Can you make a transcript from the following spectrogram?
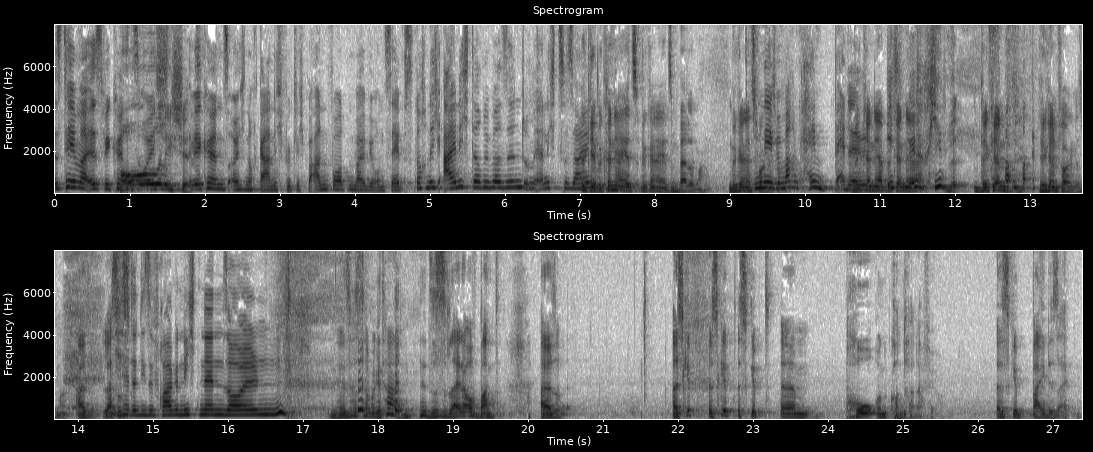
Das Thema ist, wir können es euch, wir es euch noch gar nicht wirklich beantworten, weil wir uns selbst noch nicht einig darüber sind, um ehrlich zu sein. Okay, wir können ja jetzt, wir können ja jetzt ein Battle machen. Wir können jetzt nee, folgendes wir machen kein Battle. Wir können ja, wir ich können ja, wir, wir können, wir können folgendes machen. Also, lass Ich uns. hätte diese Frage nicht nennen sollen. Nee, jetzt hast du es aber getan. Das ist leider auf Band. Also, es gibt, es gibt, es gibt ähm, Pro und Contra dafür. Es gibt beide Seiten.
